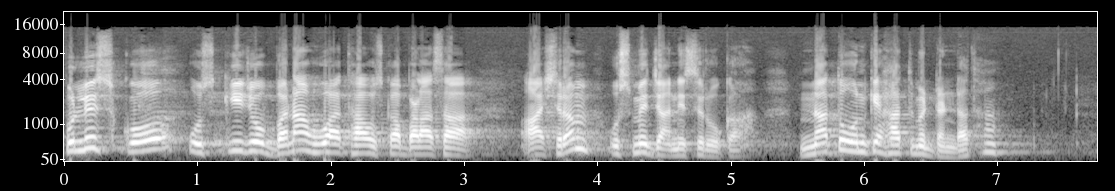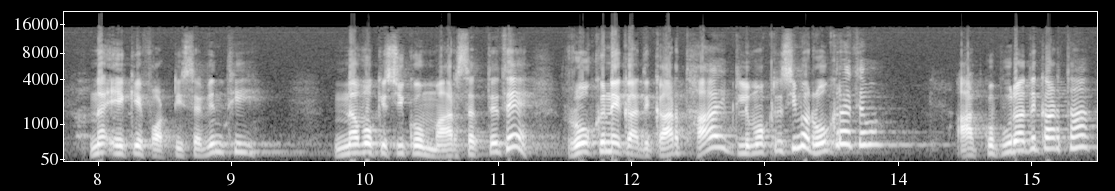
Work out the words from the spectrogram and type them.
पुलिस को उसकी जो बना हुआ था, उसका बड़ा सा आश्रम, उसमें जाने से रोका। ना तो उनके हाथ में डंडा था, ना ए के फोर्टी सेवन थी, न वो किसी को मार सकते थे। रोकने का अधिकार था, एक डेमोक्रेसी में रोक रहे थे वो। आपको पूरा अधिकार था।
